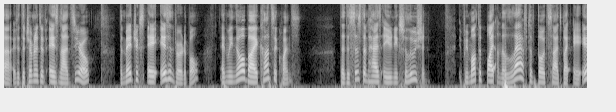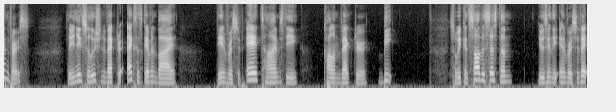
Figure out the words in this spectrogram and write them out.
uh, if the determinant of A is not zero, the matrix A is invertible, and we know by consequence that the system has a unique solution. If we multiply on the left of both sides by A inverse, the unique solution vector x is given by the inverse of A times the column vector B. So we can solve the system using the inverse of A.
